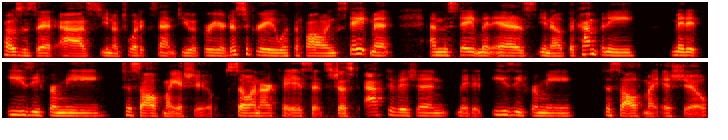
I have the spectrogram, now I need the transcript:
poses it as, you know, to what extent do you agree or disagree with the following statement? And the statement is, you know, the company made it easy for me to solve my issue. So in our case, it's just Activision made it easy for me to solve my issue.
